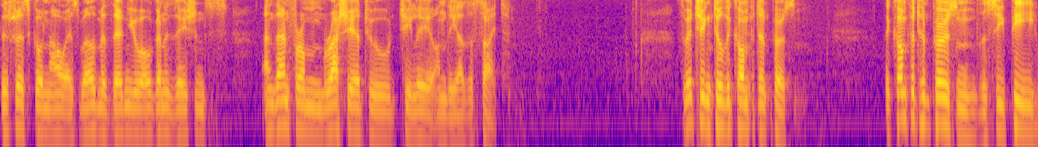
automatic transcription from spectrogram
the CRIRSCO now as well with their new organizations, and then from Russia to Chile on the other side. Switching to the competent person. The competent person, the CP,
